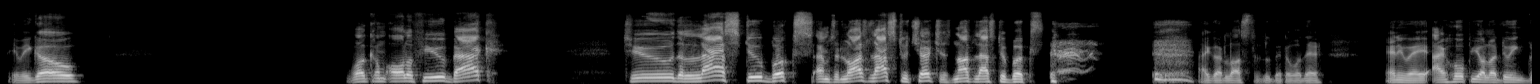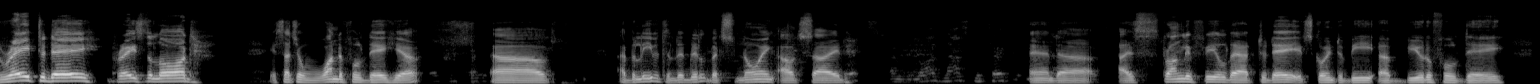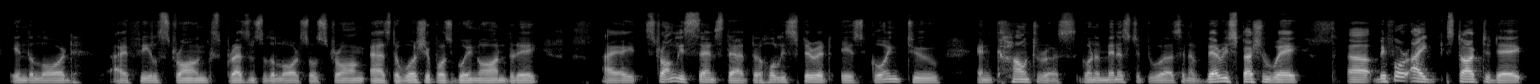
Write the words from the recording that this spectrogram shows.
Here we go. Welcome all of you back to the last two books. I'm sorry, last last two churches, not last two books. I got lost a little bit over there. Anyway, I hope you all are doing great today. Praise the Lord. It's such a wonderful day here. Uh, I believe it's a little, little bit snowing outside. And uh, I strongly feel that today it's going to be a beautiful day in the Lord. I feel strong presence of the Lord so strong as the worship was going on today. I strongly sense that the Holy Spirit is going to encounter us, going to minister to us in a very special way. Uh, before I start today,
